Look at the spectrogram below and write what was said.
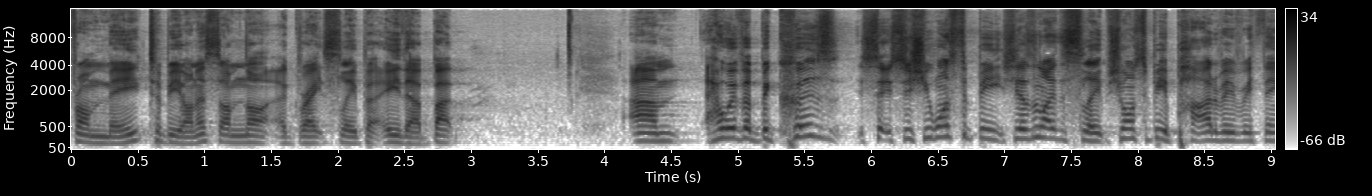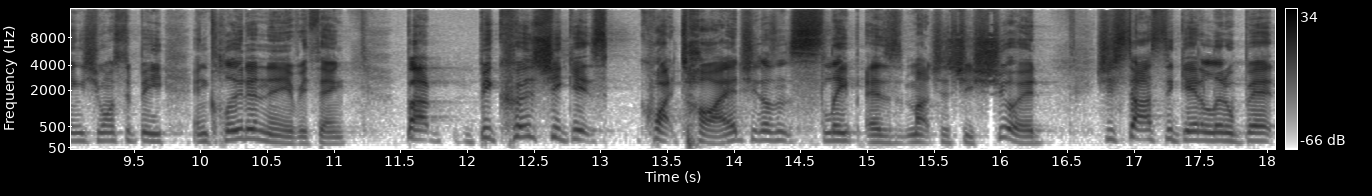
from me, to be honest. I'm not a great sleeper either. But um, however, because so, so, she wants to be, she doesn't like to sleep. She wants to be a part of everything. She wants to be included in everything. But because she gets quite tired, she doesn't sleep as much as she should. She starts to get a little bit,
